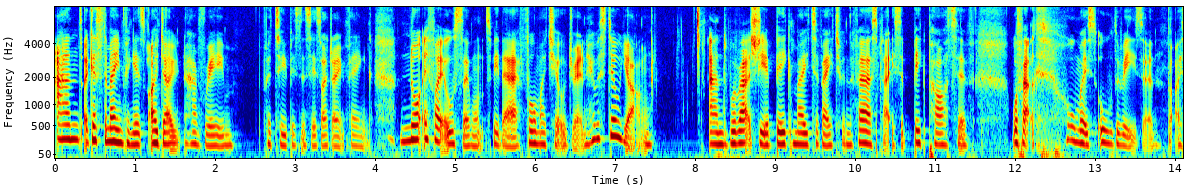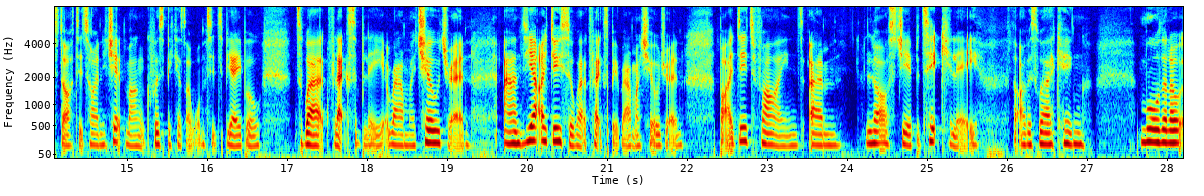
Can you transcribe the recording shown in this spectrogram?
and I guess the main thing is I don't have room for two businesses, I don't think. Not if I also want to be there for my children who are still young and we were actually a big motivator in the first place. A big part of, well, in fact, almost all the reason that I started Tiny Chipmunk was because I wanted to be able to work flexibly around my children. And yeah, I do still work flexibly around my children, but I did find um, last year, particularly, that I was working more than I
